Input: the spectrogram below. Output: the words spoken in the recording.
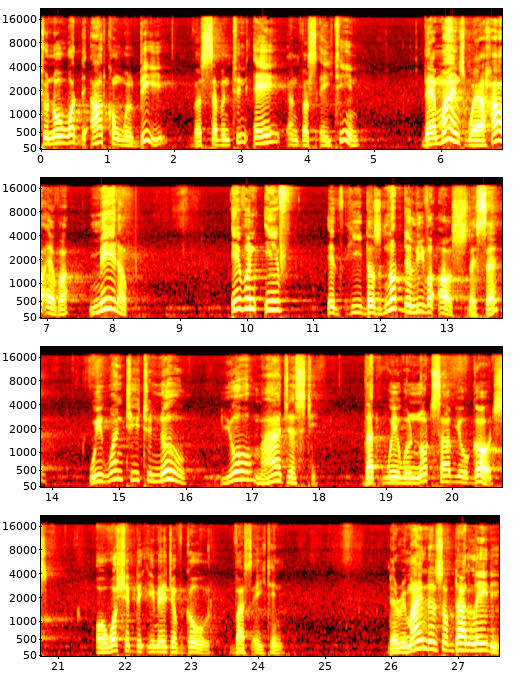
to know what the outcome will be, verse 17a and verse 18. Their minds were, however, made up. Even if it, he does not deliver us, they said, we want you to know, Your Majesty, that we will not serve your gods or worship the image of gold. Verse 18. The reminders of that lady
